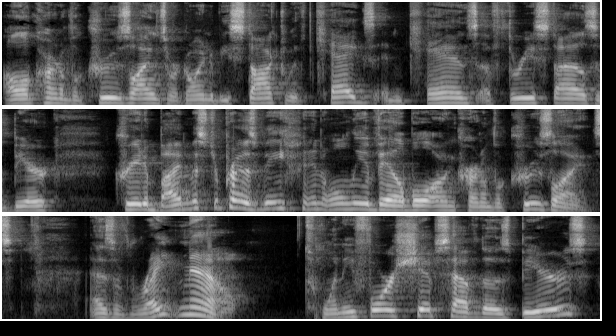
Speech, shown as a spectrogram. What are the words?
all Carnival cruise lines were going to be stocked with kegs and cans of three styles of beer created by Mr. Presby and only available on Carnival cruise lines. As of right now, 24 ships have those beers,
